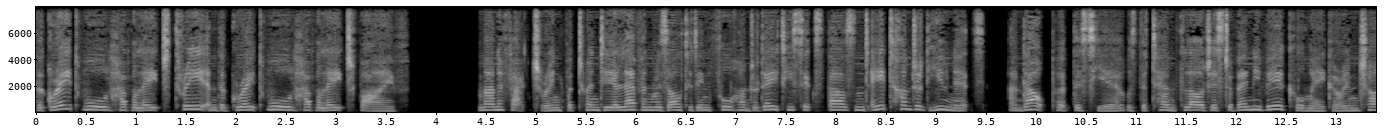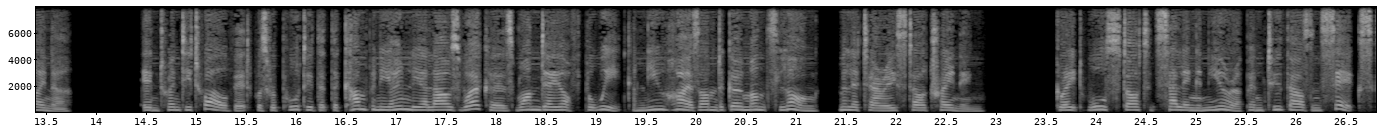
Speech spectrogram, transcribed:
the Great Wall Haval H3 and the Great Wall Haval H5. Manufacturing for 2011 resulted in 486,800 units, and output this year was the 10th largest of any vehicle maker in China. In 2012 it was reported that the company only allows workers one day off per week and new hires undergo months-long, military-style training. Great Wall started selling in Europe in 2006,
